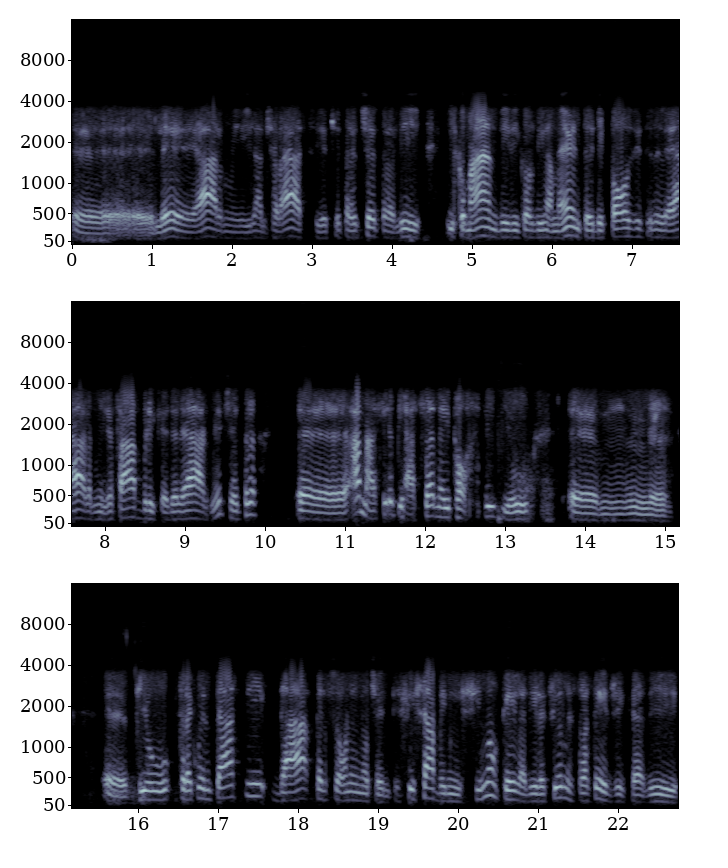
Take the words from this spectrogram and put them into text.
eh, le armi, i lanciarazzi, eccetera, eccetera, lì, i comandi di coordinamento, i depositi delle armi, le fabbriche delle armi, eccetera, eh, Hamas si piazza nei posti più, ehm, eh, più frequentati da persone innocenti. Si sa benissimo che la direzione strategica di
